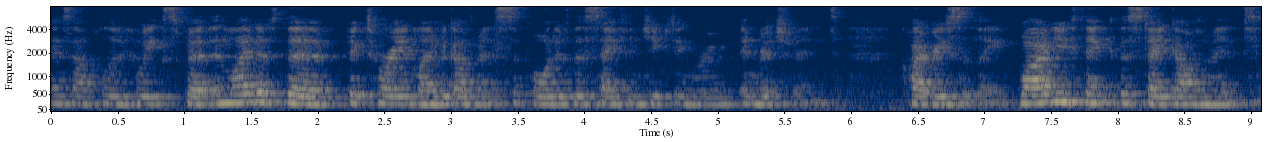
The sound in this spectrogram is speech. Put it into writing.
as our political expert, in light of the Victorian Labor government's support of the safe injecting room in Richmond quite recently, why do you think the state government?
